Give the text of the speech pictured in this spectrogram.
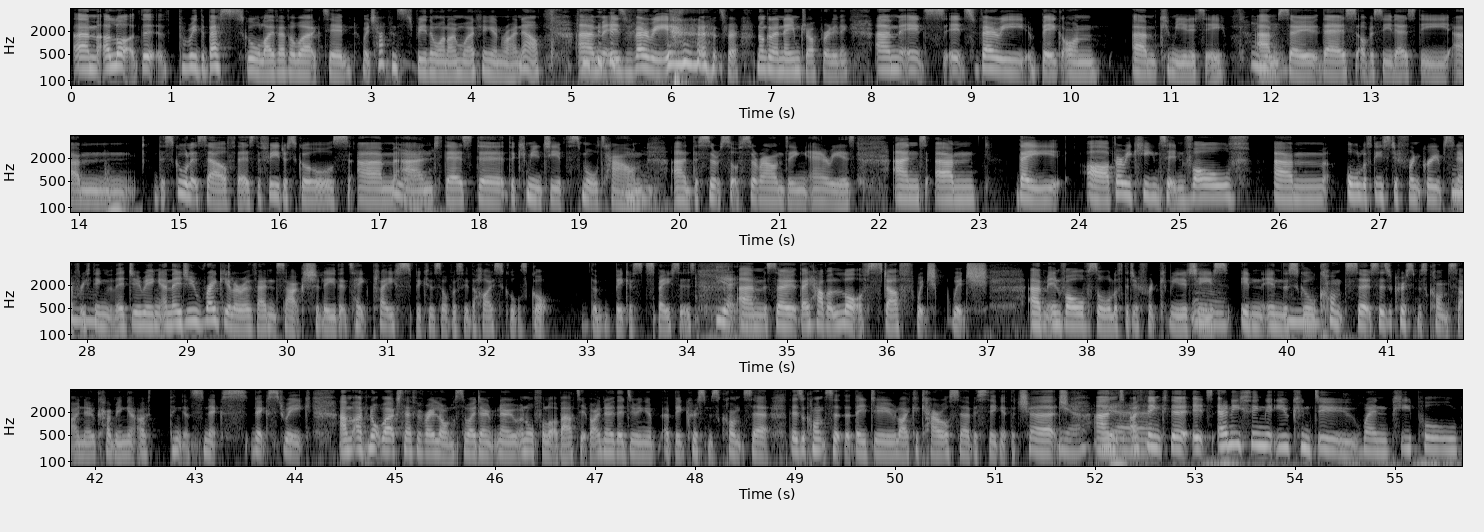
um, a lot, the, probably the best school I've ever worked in, which happens to be the one I'm working in right now, um, is very, it's very, not going to name drop or anything. Um, it's, it's very big on um, community. Um, so there's obviously there's the um, the school itself, there's the feeder schools, um, and there's the the community of the small town and the sort of surrounding areas, and um, they are very keen to involve um, all of these different groups and everything that they're doing, and they do regular events actually that take place because obviously the high school's got the biggest spaces. Yeah. Um, so they have a lot of stuff which which um, involves all of the different communities in in the school concerts. There's a Christmas concert I know coming. I think it's next next week. Um, I've not worked there for very long, so I don't know an awful lot about it. But I know they're doing a, a big Christmas concert. There's a concert that they do like a carol service thing at the church, Yeah. and I think that it's anything that you can do when people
